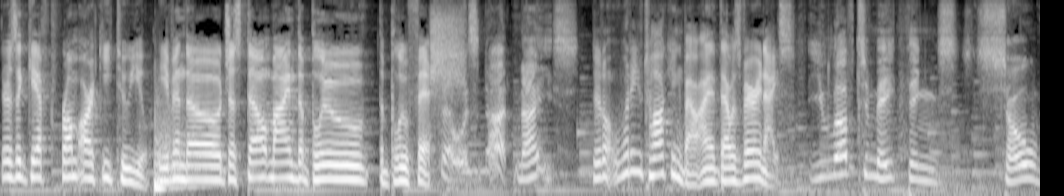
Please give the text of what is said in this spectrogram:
There's a gift from Arkey to you. Even though, just don't mind the blue, the blue fish. That was not nice. Dude, what are you talking about? I, that was very nice. You love to make things so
